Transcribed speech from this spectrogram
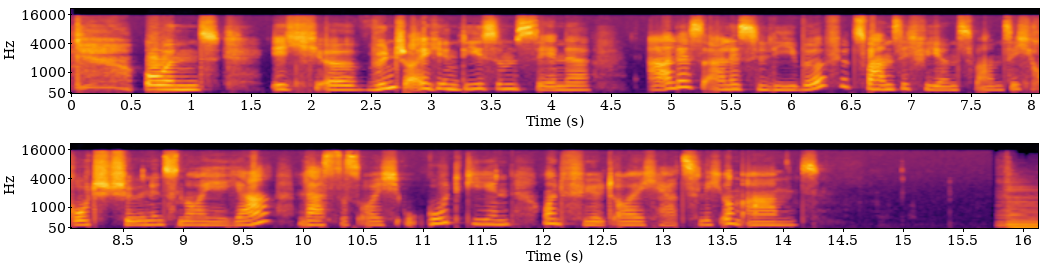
und ich äh, wünsche euch in diesem Sinne alles, alles Liebe für 2024. Rutscht schön ins neue Jahr. Lasst es euch gut gehen und fühlt euch herzlich umarmt. Thank you.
